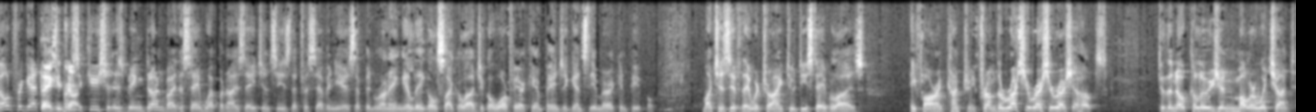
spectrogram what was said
Don't forget Thank this you, persecution is being done by the same weaponized agencies that for seven years have been running illegal psychological warfare campaigns against the American people much as if they were trying to destabilize a foreign country. From the Russia, Russia, Russia hoax to the no collusion Mueller witch hunt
